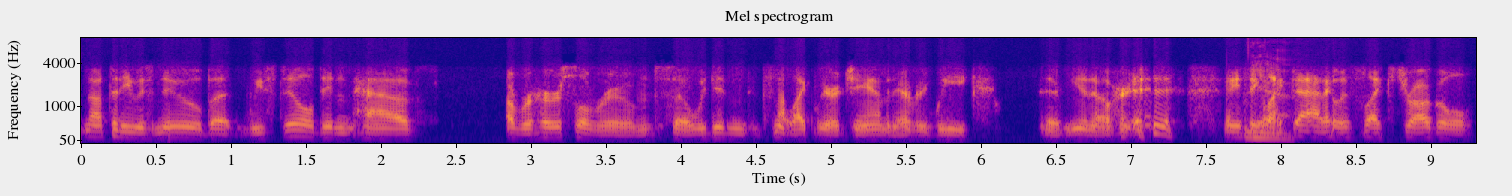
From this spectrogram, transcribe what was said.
not that he was new, but we still didn't have a rehearsal room, so we didn't. It's not like we were jamming every week, uh, you know, or anything Yeah. like that. It was like struggle,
